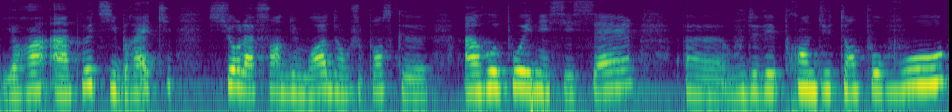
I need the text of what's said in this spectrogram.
il y aura un petit break sur la fin du mois. Donc, je pense qu'un repos est nécessaire. Euh, vous devez prendre du temps pour vous.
